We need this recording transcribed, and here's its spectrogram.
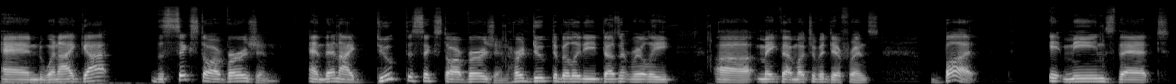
And when I got the six star version, and then I duped the six star version, her duped ability doesn't really uh, make that much of a difference, but it means that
